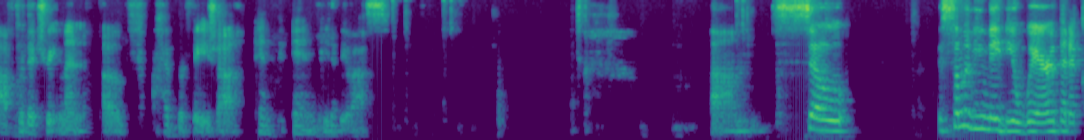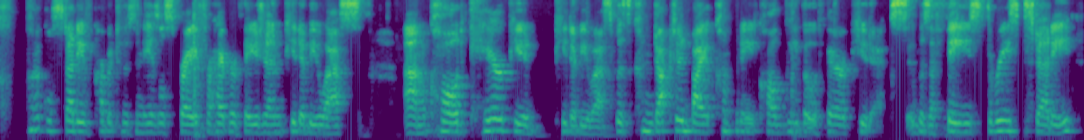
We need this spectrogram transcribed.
uh, for the treatment of hyperphagia in, in PWS. Um, so some of you may be aware that a clinical study of carbetocin nasal spray for hyperphagia and PWS um, called CARE PWS was conducted by a company called Levo Therapeutics. It was a phase three study,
